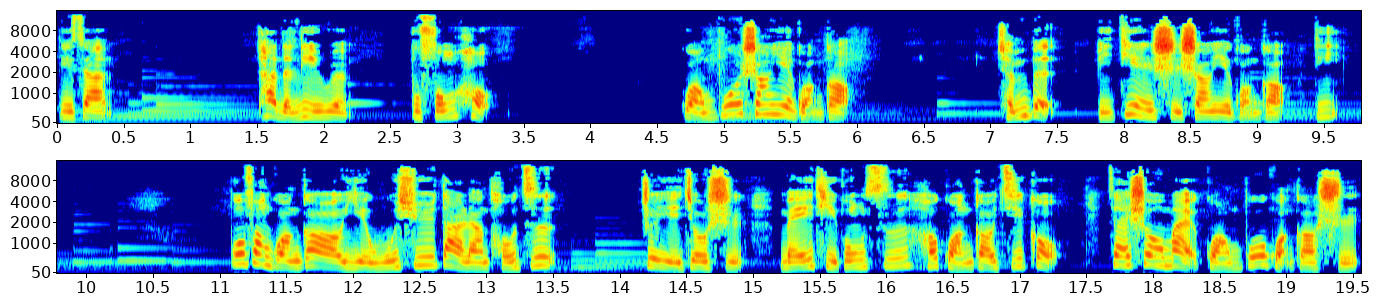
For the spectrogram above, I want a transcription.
第三，它的利润不丰厚。广播商业广告成本比电视商业广告低，播放广告也无需大量投资。这也就是媒体公司和广告机构在售卖广播广告时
